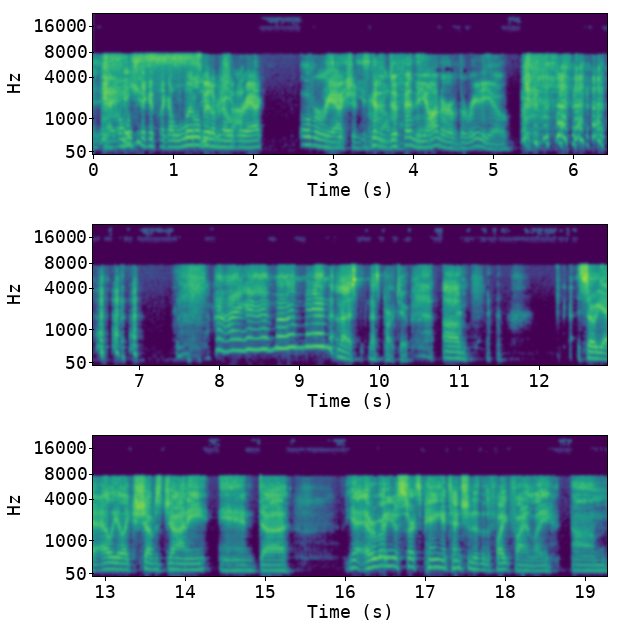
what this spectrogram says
I almost think it's like a little bit of an super shocked. overreact overreaction. He's going to defend the honor of the radio. I am a man. No, that's that's part two. Um, so yeah, Ellie like shoves Johnny, and uh, yeah, everybody just starts paying attention to the fight finally. Um,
